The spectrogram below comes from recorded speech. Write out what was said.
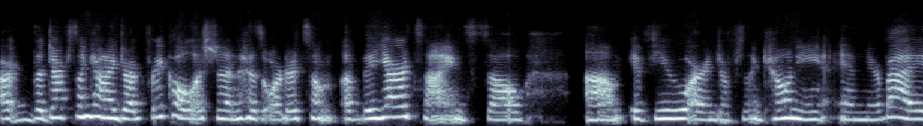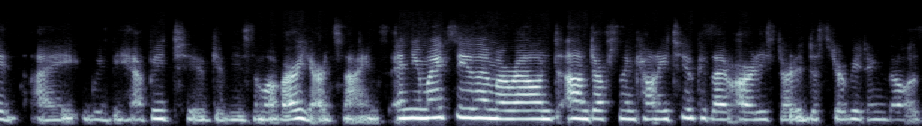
our, the Jefferson County Drug Free Coalition has ordered some of the yard signs. So um, if you are in Jefferson County and nearby, I would be happy to give you some of our yard signs. And you might see them around um, Jefferson County too, because I've already started distributing those.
